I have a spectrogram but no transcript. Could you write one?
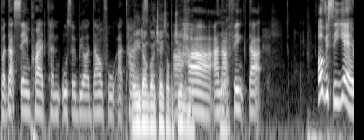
But that same pride can also be our downfall at times. where you don't go and chase opportunity. Aha, and I think that obviously, yeah,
